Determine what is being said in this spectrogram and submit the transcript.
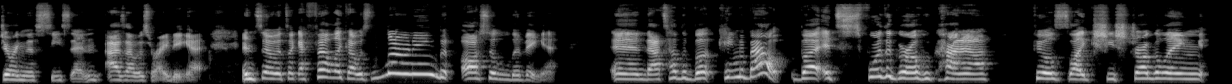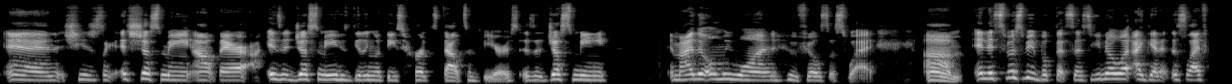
during this season as I was writing it. And so it's like I felt like I was learning but also living it and that's how the book came about. But it's for the girl who kind of feels like she's struggling and she's like, it's just me out there. Is it just me who's dealing with these hurts, doubts, and fears? Is it just me? Am I the only one who feels this way? Um, and it's supposed to be a book that says, you know what, I get it. This life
